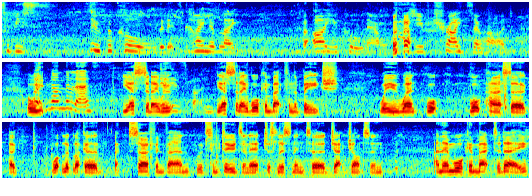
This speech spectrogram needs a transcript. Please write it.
to be super cool, but it's kind of like but are you cool now? Because you've tried so hard. Well, we, But nonetheless, yesterday it we is fun. yesterday walking back from the beach, we went walk, walked past a, a what looked like a, a surfing van with some dudes in it, just listening to Jack Johnson, and then walking back today,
